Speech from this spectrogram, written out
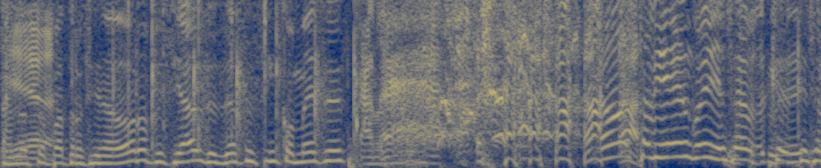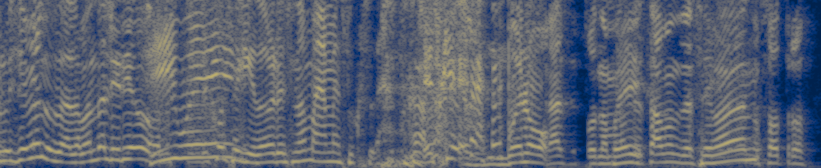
a Yeah. nuestro patrocinador oficial desde hace cinco meses. No, está bien, güey. O sea, que, que se lo lleven los de la banda Lirio. Sí, güey. seguidores. No mames. pues. Es que, bueno, Gracias, pues nomás estamos de se van- nosotros.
